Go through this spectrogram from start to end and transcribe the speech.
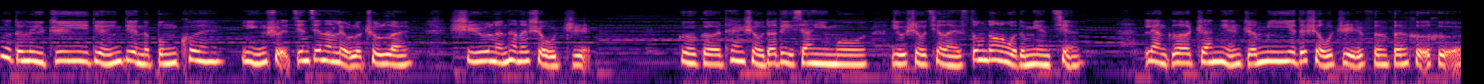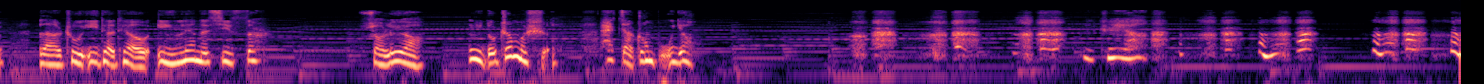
我的理智一点一点的崩溃，饮水渐渐的流了出来，湿润了他的手指。哥哥探手到底下一摸，又收起来送到了我的面前，两个粘粘着蜜液的手指分分合合，拉出一条条银亮的细丝儿。小丽啊，你都这么湿了。还假装不要，别这样，啊啊啊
